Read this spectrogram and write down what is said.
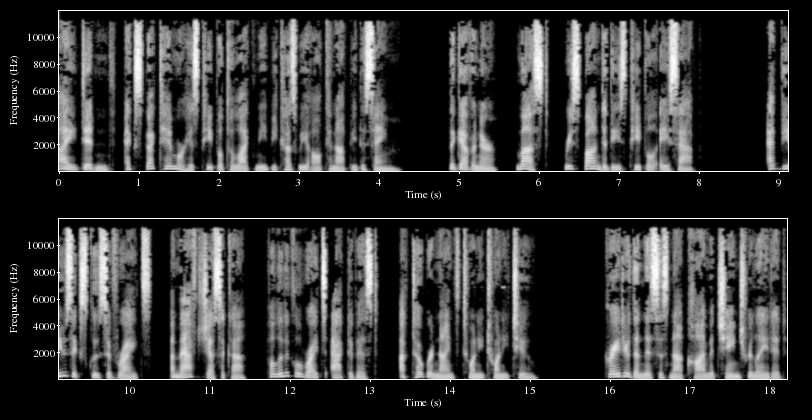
I didn't expect him or his people to like me because we all cannot be the same. The governor must respond to these people ASAP. At Views Exclusive Rights, Amaf Jessica, political rights activist, October 9, 2022. Greater than this is not climate change related.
